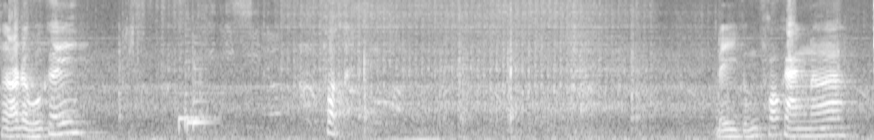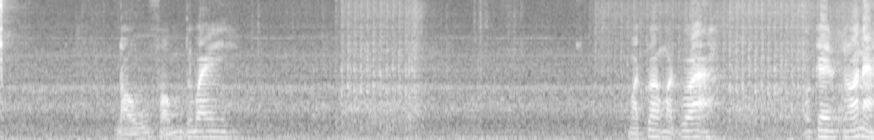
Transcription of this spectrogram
Sao đổi được vũ khí? Đi cũng khó khăn nữa Đậu phộng tụi bay. Mệt quá mệt quá. Ok nói nè.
